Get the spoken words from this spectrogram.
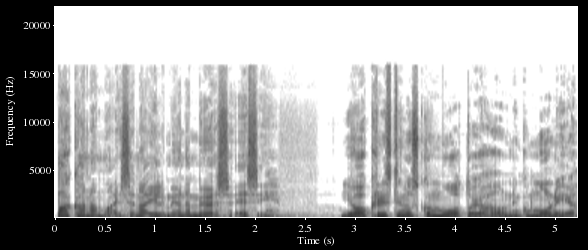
pakanamaisena ilmiönä myös esiin. Joo, kristinuskon muotojahan on niin kuin monia.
